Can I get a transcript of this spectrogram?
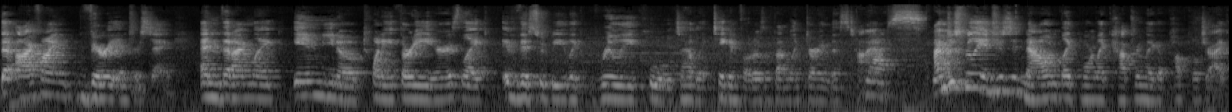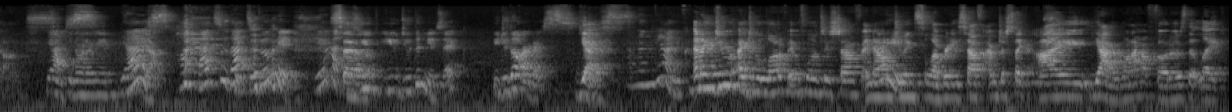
that I find very interesting. And that I'm like in, you know, 20, 30 years, like this would be like really cool to have like taken photos of them like during this time. Yes. I'm just really interested now in like more like capturing like a pop culture icons. Yes. You know what I mean? Yes. That's that's good. Yeah. So- you, you do the music, you do the artists, Yes. and then yeah, you can. And I do I do a lot of influencer stuff and now I'm doing celebrity stuff. I'm just like I yeah, I want to have photos that like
